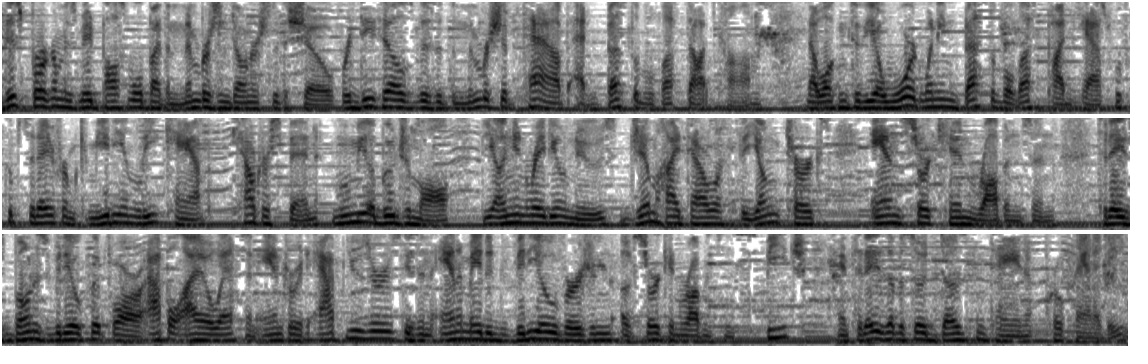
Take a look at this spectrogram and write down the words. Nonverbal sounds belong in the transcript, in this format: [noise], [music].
This program is made possible by the members and donors to the show. For details, visit the membership tab at bestoftheleft.com. Now, welcome to the award winning Best of the Left podcast with clips today from comedian Lee Camp, Counterspin, Mumia Abu Jamal, The Onion Radio News, Jim Hightower, The Young Turks, and Sir Ken Robinson. Today's bonus video clip for our Apple iOS and Android app users is an animated video version of Sir Ken Robinson's speech, and today's episode does contain profanity.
